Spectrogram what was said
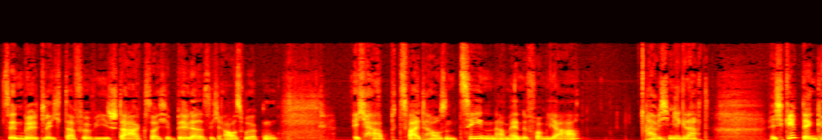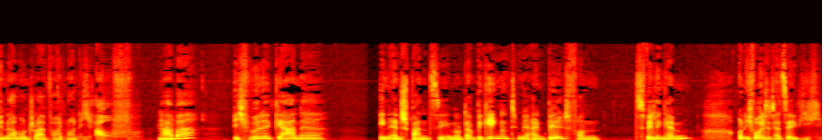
sinnbildlich dafür, wie stark solche Bilder sich auswirken. Ich habe 2010 am Ende vom Jahr habe ich mir gedacht, ich gebe den Kinderwunsch einfach noch nicht auf. Mhm. Aber ich würde gerne ihn entspannt sehen. Und dann begegnete mir ein Bild von Zwillingen. Und ich wollte tatsächlich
